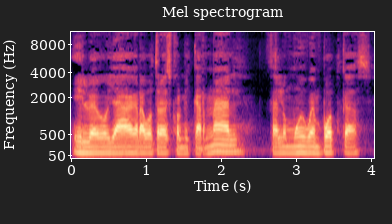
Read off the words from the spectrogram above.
Y luego ya grabo otra vez con mi carnal. Sale un muy buen podcast.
